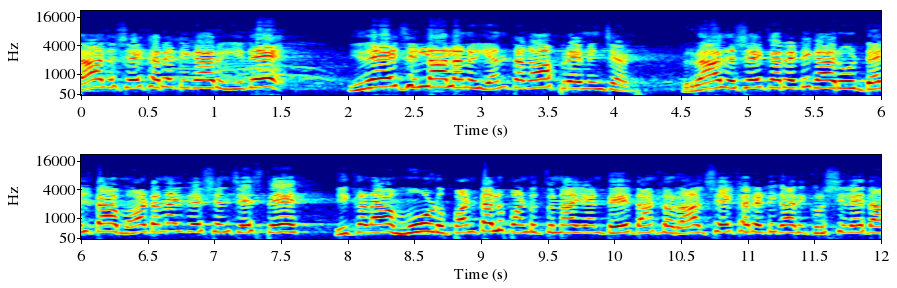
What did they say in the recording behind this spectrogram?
రాజశేఖర్ రెడ్డి గారు ఇదే ఇదే జిల్లాలను ఎంతగా ప్రేమించాడు. రాజశేఖర్ రెడ్డి గారు డెల్టా మోడర్నైజేషన్ చేస్తే ఇక్కడ మూడు పంటలు పండుతున్నాయంటే దాంట్లో రాజశేఖర్ రెడ్డి గారి కృషి లేదా?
